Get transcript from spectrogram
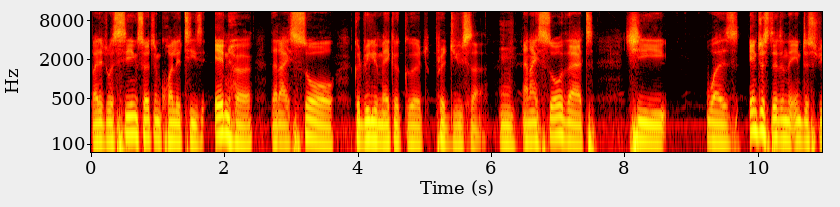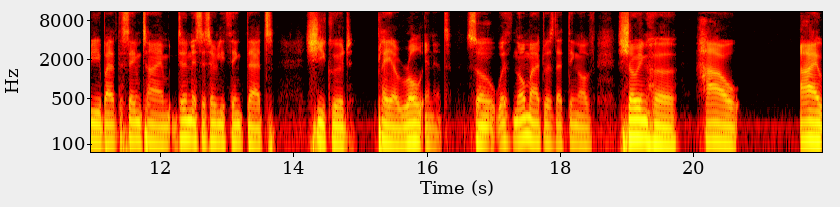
but it was seeing certain qualities in her that I saw could really make a good producer. Mm. And I saw that she was interested in the industry, but at the same time didn't necessarily think that she could play a role in it. So Mm. with Noma, it was that thing of showing her how I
